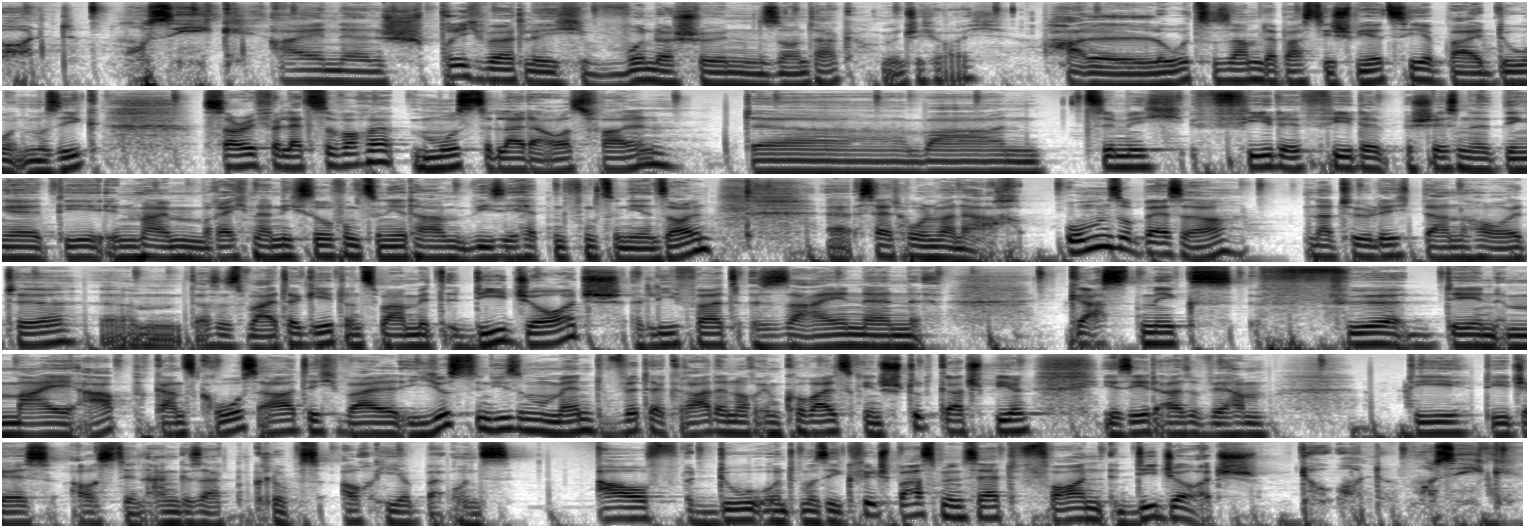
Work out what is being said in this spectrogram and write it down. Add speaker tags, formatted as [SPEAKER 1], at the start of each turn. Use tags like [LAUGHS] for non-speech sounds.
[SPEAKER 1] und Musik.
[SPEAKER 2] Einen sprichwörtlich wunderschönen Sonntag wünsche ich euch. Hallo zusammen, der Basti Schwierz hier bei Du und Musik. Sorry für letzte Woche, musste leider ausfallen. Da waren ziemlich viele, viele beschissene Dinge, die in meinem Rechner nicht so funktioniert haben, wie sie hätten funktionieren sollen. Äh, Set holen wir nach. Umso besser natürlich dann heute, ähm, dass es weitergeht. Und zwar mit D. George liefert seinen Gastmix für den Mai ab. Ganz großartig, weil just in diesem Moment wird er gerade noch im Kowalski in Stuttgart spielen. Ihr seht also, wir haben die DJs aus den angesagten Clubs auch hier bei uns auf Du und Musik. Viel Spaß mit dem Set von D. George.
[SPEAKER 1] Du und Musik.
